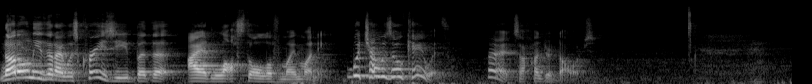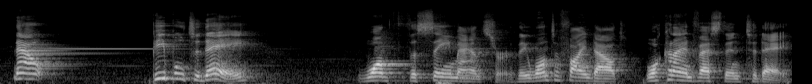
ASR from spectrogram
Not only that I was crazy, but that I had lost all of my money, which I was OK with. All right, it's $100. Now, people today want the same answer. They want to find out, what can I invest in today?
